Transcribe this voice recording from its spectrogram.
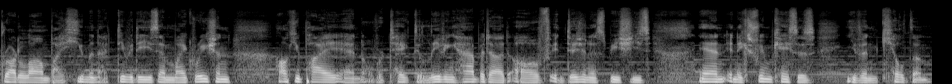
brought along by human activities and migration occupy and overtake the living habitat of indigenous species and, in extreme cases, even kill them.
